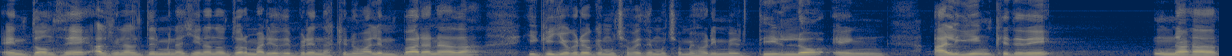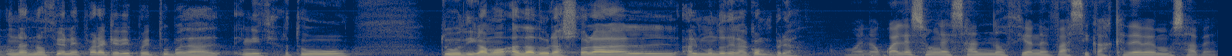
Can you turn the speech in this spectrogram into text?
Entonces, al final terminas llenando tu armario de prendas que no valen para nada y que yo creo que muchas veces es mucho mejor invertirlo en alguien que te dé unas nociones para que después tú puedas iniciar tu, digamos, andadura sola al, mundo de la compra. Bueno, ¿cuáles son esas nociones básicas que debemos saber?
